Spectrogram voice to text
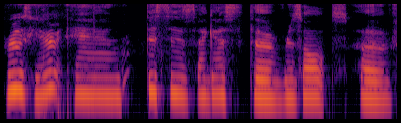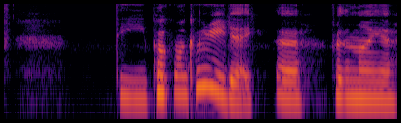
Ruth here, and this is, I guess, the results of the Pokemon Community Day uh, for the, Maya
